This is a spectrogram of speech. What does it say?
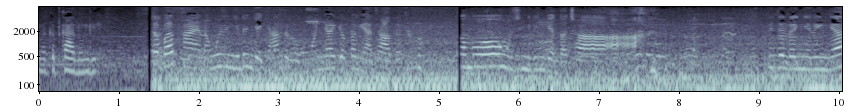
मैं खुद खा लूंगी तो बस हाँ ना मुझे ngirin ge kyan de lo mo nya ge tang ya cha de ko mo mu sing ngirin ge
